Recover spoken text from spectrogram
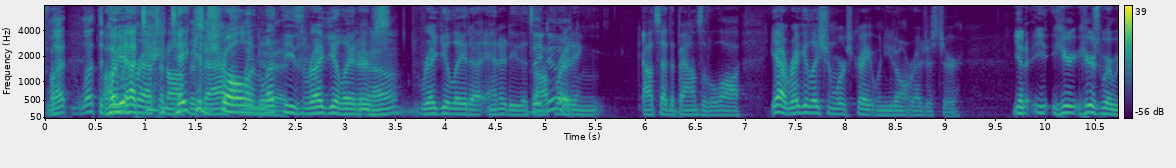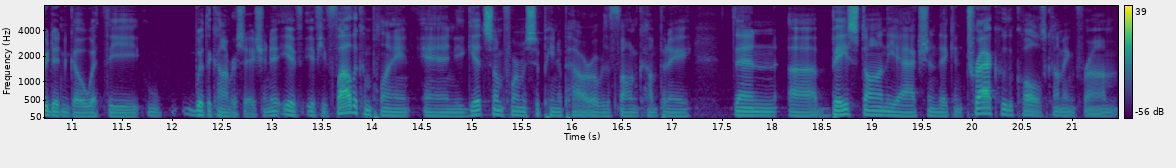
Let let the oh Democrats take, in take control and let it. these regulators know? regulate an entity that's They operating outside the bounds of the law. Yeah, regulation works great when you don't register. You know, here, here's where we didn't go with the with the conversation. If if you file the complaint and you get some form of subpoena power over the phone company, then uh, based on the action, they can track who the call is coming from,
